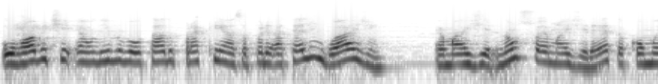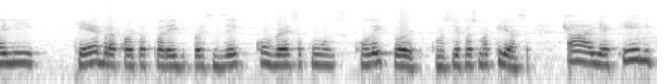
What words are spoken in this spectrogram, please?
O Hobbit é um livro voltado para criança. por- Até a linguagem é mais não só é mais direta, como ele quebra a quarta parede, por assim dizer, e conversa com, os- com o leitor, como se ele fosse uma criança. Ah, e aquele,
